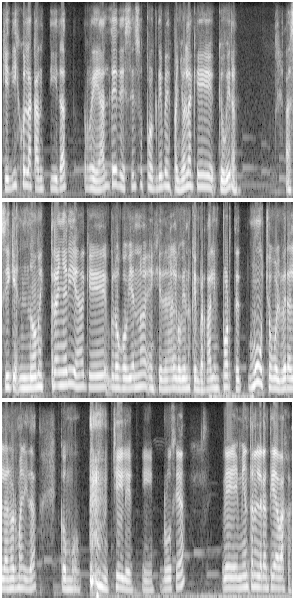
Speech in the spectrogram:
que dijo la cantidad real de decesos por gripe española que, que hubieran. Así que no me extrañaría que los gobiernos, en general gobiernos que en verdad le importe mucho volver a la normalidad, como Chile y Rusia, eh, mientan en la cantidad baja.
